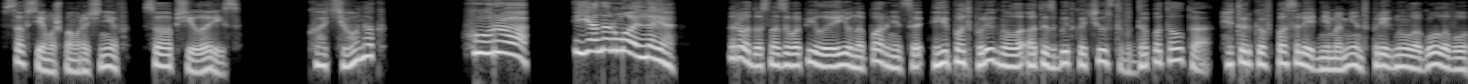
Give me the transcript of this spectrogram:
Совсем уж помрачнев, сообщила Рис. Котенок? Ура! Я нормальная! Радостно завопила ее напарница и подпрыгнула от избытка чувств до потолка, и только в последний момент пригнула голову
